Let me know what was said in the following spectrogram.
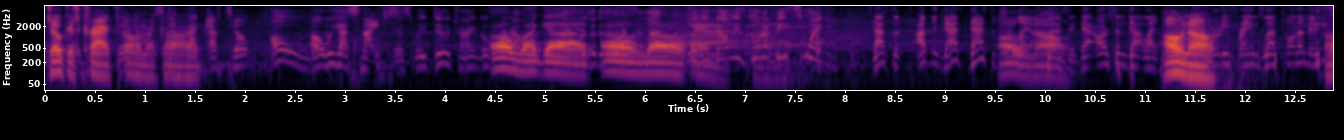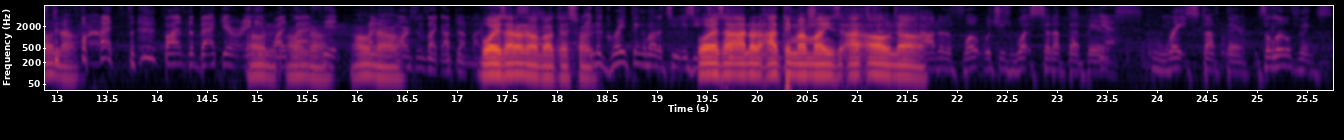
Joker's cracked. Oh my god. back F tilt. Oh, Oh, we got snipes. yes, we do. Try and go. Oh my. God. Members of this Oh, no. left. You know he's gonna be swinging. That's the. I think that's that's the true Oh, Leon no. classic. That Arsene got like Oh, no. 30 frames left on him, and he Oh, still no. finds, finds the back air or any Oh, like oh, last no. hit. Oh, right no. before Arsene's like, I've done my. Boys, I don't know about this And one. the great thing about it too is he Boys, I- I don't- I think my money's- uh, I- oh, no. Out of the float, which is what set up that bear. Yes. Great stuff there. It's the little things.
